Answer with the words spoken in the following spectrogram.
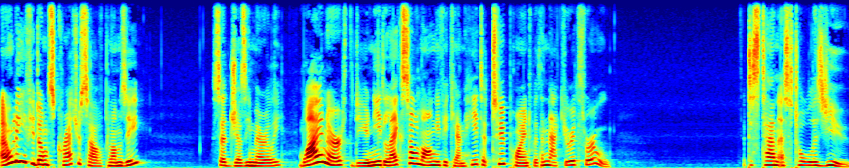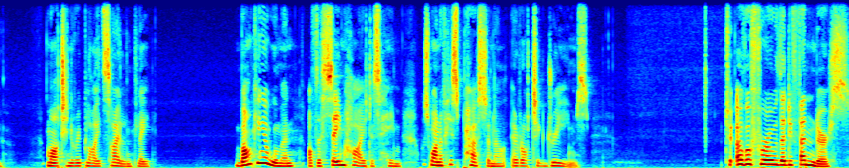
Only if you don't scratch yourself, clumsy, said Jazzy merrily. Why on earth do you need legs so long if you can hit a two point with an accurate throw? To stand as tall as you, Martin replied silently, Bonking a woman of the same height as him was one of his personal erotic dreams. To overthrow the defenders,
